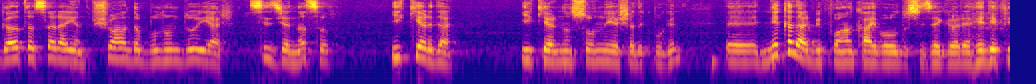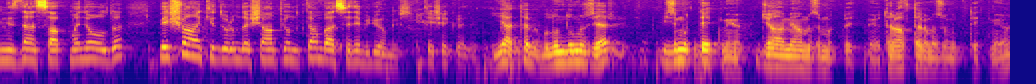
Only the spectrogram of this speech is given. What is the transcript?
Galatasaray'ın şu anda bulunduğu yer sizce nasıl? İlk yarıda, ilk yarının sonunu yaşadık bugün. Ee, ne kadar bir puan kaybı oldu size göre? Hedefinizden sapma ne oldu? Ve şu anki durumda şampiyonluktan bahsedebiliyor muyuz? Teşekkür ederim. Ya tabii bulunduğumuz yer bizi mutlu etmiyor. Camiamızı mutlu etmiyor. Taraftarımızı mutlu etmiyor.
